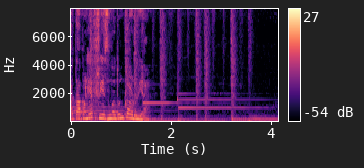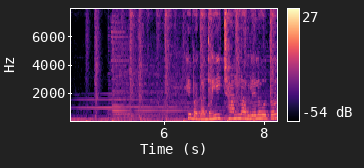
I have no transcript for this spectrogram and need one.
आता आपण हे फ्रीजमधून काढूया. हे बघा दही छान लागलेलं होतं.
